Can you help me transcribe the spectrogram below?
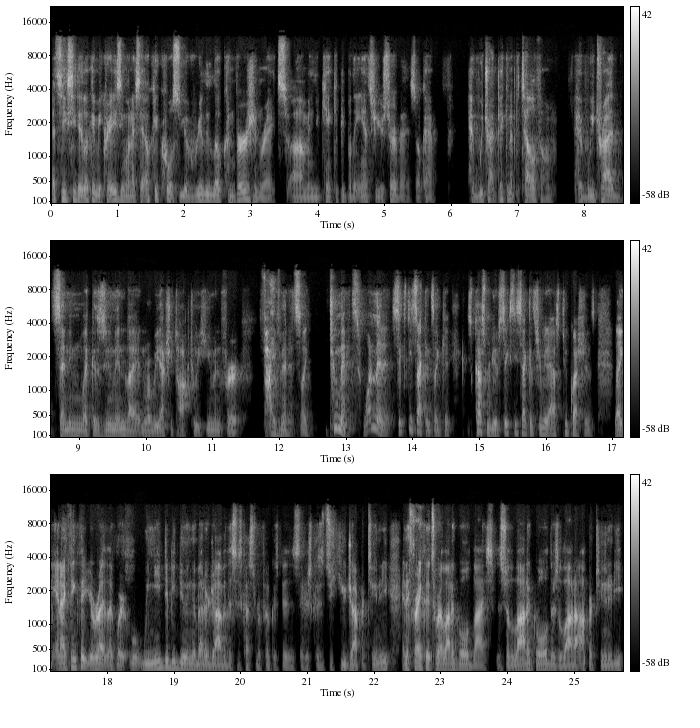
at CXC they look at me crazy when I say, okay, cool. So you have really low conversion rates um, and you can't get people to answer your surveys. Okay. Have we tried picking up the telephone? Have we tried sending like a Zoom invite and where we actually talk to a human for five minutes? Like two minutes, one minute, 60 seconds. Like customer, Do you have 60 seconds for me to ask two questions. Like, and I think that you're right. Like we're, we need to be doing a better job of this as customer focused business leaders because it's a huge opportunity. And frankly, it's where a lot of gold lies. There's a lot of gold. There's a lot of opportunity.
